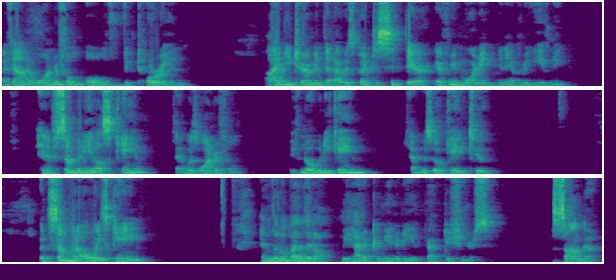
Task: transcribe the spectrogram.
I found a wonderful old Victorian. I determined that I was going to sit there every morning and every evening. And if somebody else came, that was wonderful. If nobody came, that was okay too. But someone always came, and little by little, we had a community of practitioners, Sangha.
